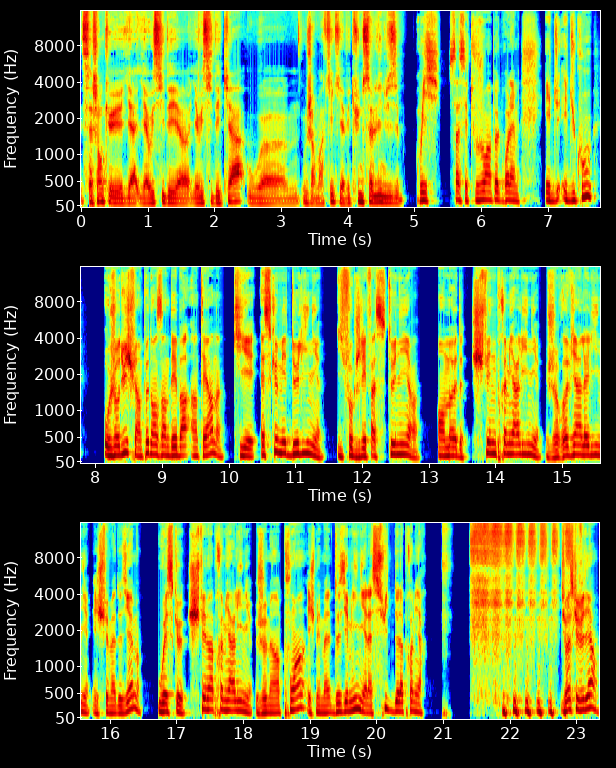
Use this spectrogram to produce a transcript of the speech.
Sachant qu'il y a, y a aussi des, euh, il y a aussi des cas où, euh, où j'ai remarqué qu'il y avait qu'une seule ligne visible. Oui, ça c'est toujours un peu le problème. Et du, et du coup, aujourd'hui, je suis un peu dans un débat interne qui est est-ce que mes deux lignes, il faut que je les fasse tenir en mode je fais une première ligne, je reviens à la ligne et je fais ma deuxième, ou est-ce que je fais ma première ligne, je mets un point et je mets ma deuxième ligne à la suite de la première? tu vois ce que je veux dire?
